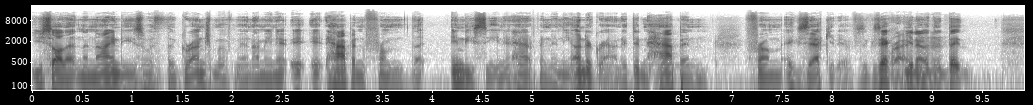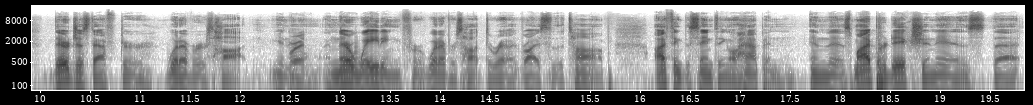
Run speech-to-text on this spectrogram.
you saw that in the 90s with the grunge movement. I mean, it, it, it happened from the indie scene, it happened in the underground. It didn't happen from executives. Exec- Right. You know, Mhm. they, they're just after whatever is hot, you know, Right. and they're waiting for whatever's hot to ri- rise to the top. I think the same thing will happen in this. My prediction is that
